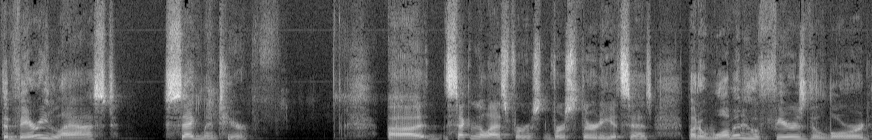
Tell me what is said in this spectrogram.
the very last segment here, uh, second to last verse, verse 30, it says, But a woman who fears the Lord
